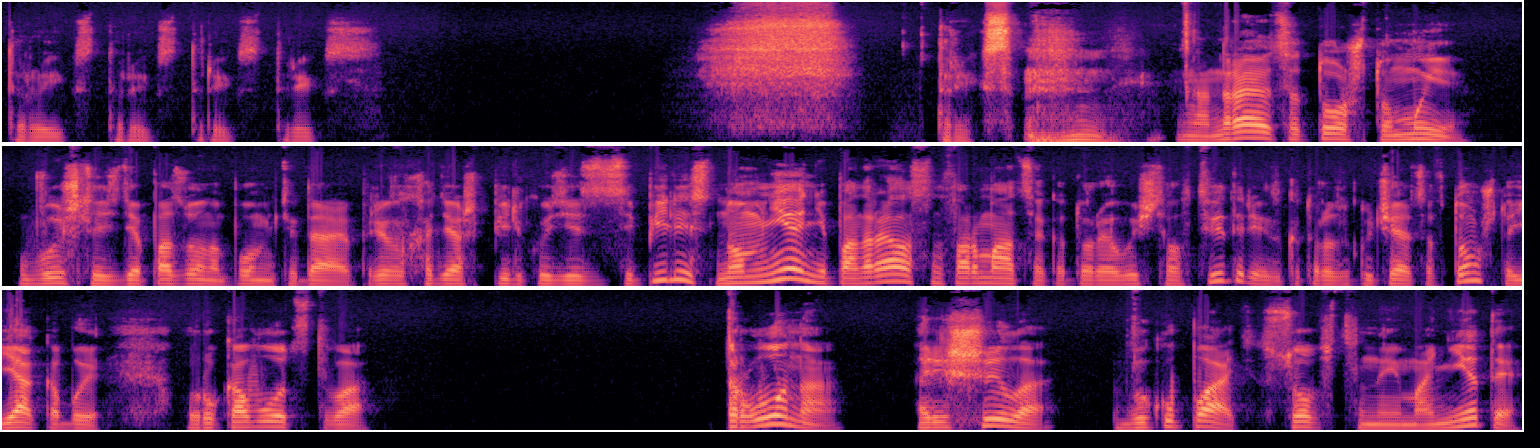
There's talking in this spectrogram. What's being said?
Трикс, Трикс, Трикс, Трикс. Трикс. Нравится то, что мы вышли из диапазона, помните, да, превосходя шпильку здесь зацепились, но мне не понравилась информация, которую я вычитал в Твиттере, которая заключается в том, что якобы руководство Трона решило выкупать собственные монеты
